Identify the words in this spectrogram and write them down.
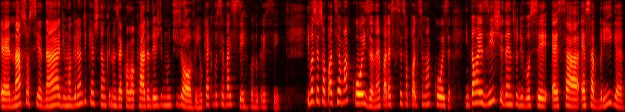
é, na sociedade uma grande questão que nos é colocada desde muito jovem. O que é que você vai ser quando crescer? E você só pode ser uma coisa, né? Parece que você só pode ser uma coisa. Então, existe dentro de você essa, essa briga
